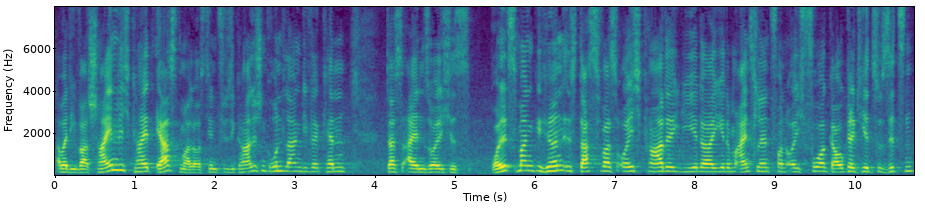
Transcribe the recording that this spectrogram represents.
aber die Wahrscheinlichkeit erstmal aus den physikalischen Grundlagen, die wir kennen, dass ein solches Boltzmann-Gehirn ist das, was euch gerade jeder, jedem Einzelnen von euch vorgaukelt, hier zu sitzen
